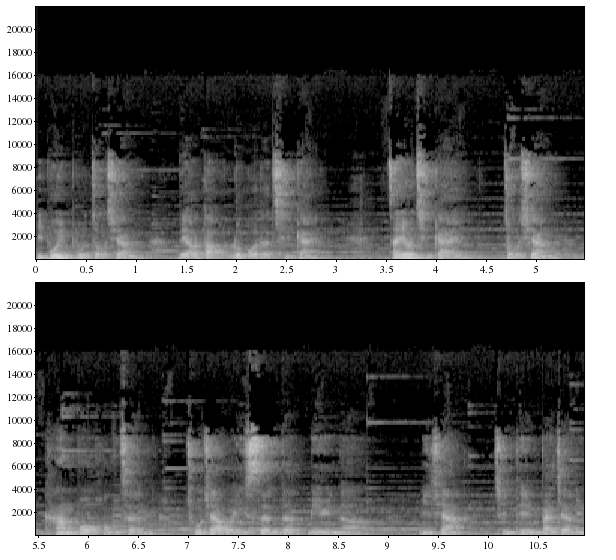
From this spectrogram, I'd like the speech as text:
一步一步走向？潦倒落魄的乞丐，再由乞丐走向看破红尘、出家为僧的命运呢？以下请听败家女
